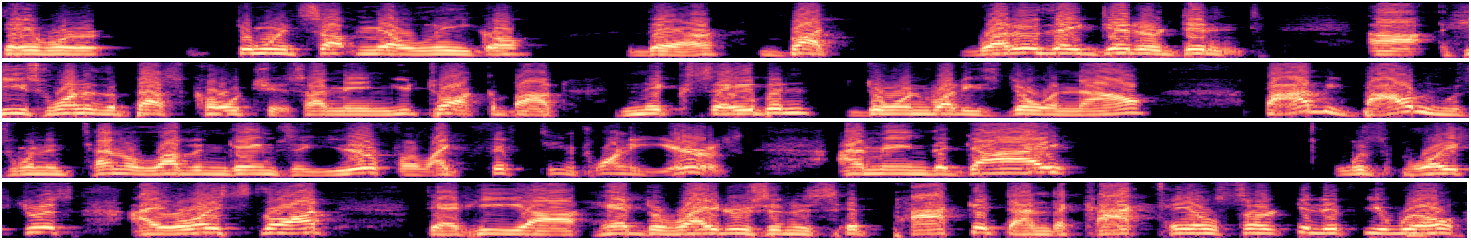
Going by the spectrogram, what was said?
they were doing something illegal there, but whether they did or didn't. Uh, he's one of the best coaches. I mean, you talk about Nick Saban doing what he's doing now. Bobby Bowden was winning 10, 11 games a year for like 15, 20 years. I mean, the guy was boisterous. I always thought that he uh, had the writers in his hip pocket on the cocktail circuit, if you will.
